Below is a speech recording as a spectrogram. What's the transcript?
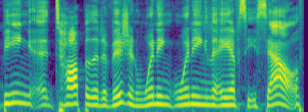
being at top of the division, winning winning the AFC South.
